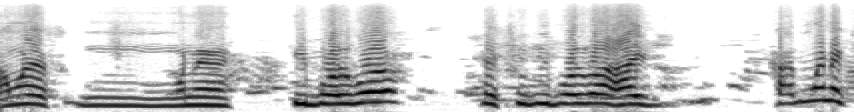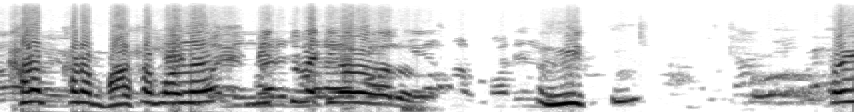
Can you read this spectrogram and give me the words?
আমার মানে কি বলব? সে শুধু বলব হাই মানে খারাপ খারাপ ভাষা বলে। মৃত্যুটা কীভাবে হলো? মৃত্যু? ওই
